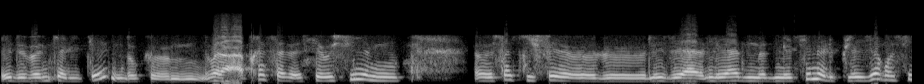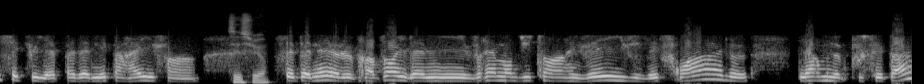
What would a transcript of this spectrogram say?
et de bonne qualité. Donc euh, voilà. Après, c'est aussi euh, euh, ça qui fait euh, le, les léa de notre métier, mais le plaisir aussi, c'est qu'il n'y a pas d'année pareille. Enfin, C'est sûr. cette année, le printemps, il a mis vraiment du temps à arriver. Il faisait froid, le- l'herbe ne poussait pas.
